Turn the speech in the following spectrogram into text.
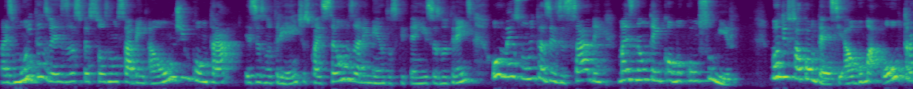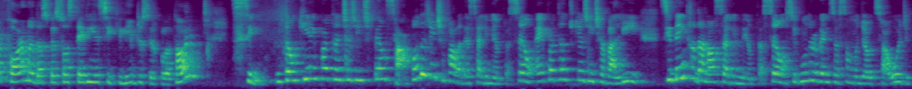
mas muitas vezes as pessoas não sabem aonde encontrar esses nutrientes, quais são os alimentos que têm esses nutrientes, ou mesmo muitas vezes sabem, mas não tem como consumir. Quando isso acontece, alguma outra forma das pessoas terem esse equilíbrio circulatório? Sim. Então, o que é importante a gente pensar? Quando a gente fala dessa alimentação, é importante que a gente avalie se dentro da nossa alimentação, segundo a Organização Mundial de Saúde,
